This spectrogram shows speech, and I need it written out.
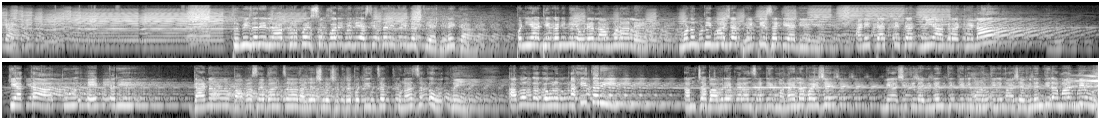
का? तुम्ही जरी लाख रुपये सुपारी दिली असेल तरी ती नसती आली नाही का? पण या ठिकाणी मी एवढ्या लांबून आले म्हणून ती माझ्या भेटीसाठी आली. आणि त्यातली त्यात मी आग्रह केला की अक्का तू एक तरी गाणं बाबासाहेबांचं राजाशिव छत्रपतींचं कुणाचं का होत नाही? अभंग गवळण काहीतरी आमच्या बावरेकरांसाठी म्हणायला पाहिजे. मी अशी तिला विनंती केली म्हणून तिने माझ्या विनंतीला मान देऊन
